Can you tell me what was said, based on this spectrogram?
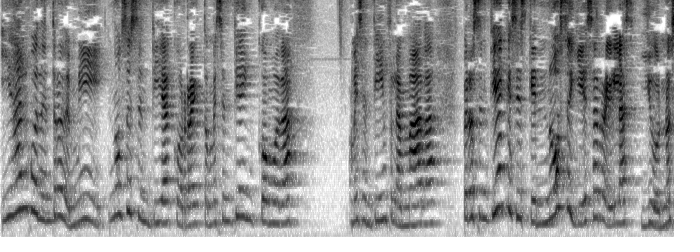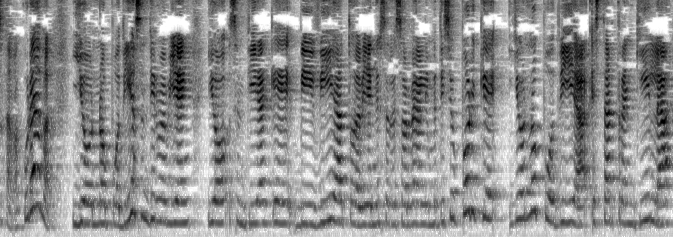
y algo dentro de mí no se sentía correcto, me sentía incómoda, me sentía inflamada, pero sentía que si es que no seguía esas reglas, yo no estaba curada, yo no podía sentirme bien, yo sentía que vivía todavía en ese desorden alimenticio porque yo no podía estar tranquila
